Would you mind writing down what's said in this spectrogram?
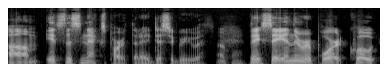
Um, it's this next part that I disagree with. Okay. They say in the report, quote,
